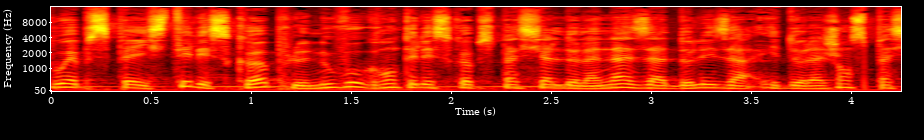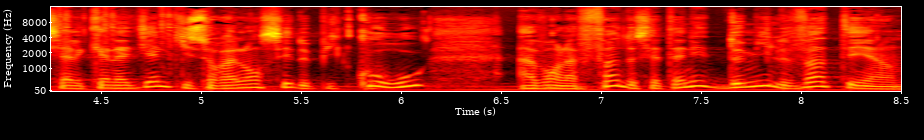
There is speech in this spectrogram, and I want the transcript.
Webb Space Telescope, le nouveau grand télescope spatial de la NASA, de l'ESA et de l'Agence spatiale canadienne qui sera lancé depuis Kourou avant la fin de cette année 2021.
